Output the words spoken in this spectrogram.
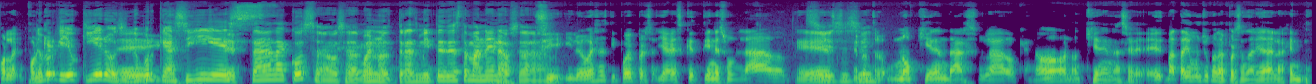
por la, porque, no porque yo quiero, sino Eh, porque así es- está la cosa. O sea, bueno, transmites de esta manera, o sea. Sí, y luego ese tipo de personas, ya ves que tienes un lado, que Sí, es, sí, que sí. el otro, no quieren dar su lado, que no, no quieren hacer. eh, batalla mucho con la personalidad de la gente.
